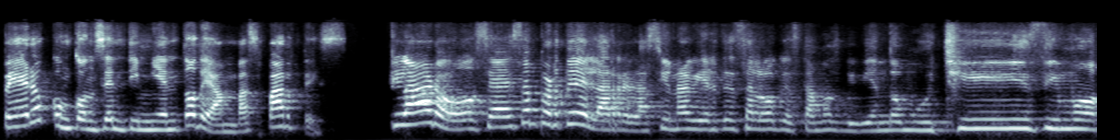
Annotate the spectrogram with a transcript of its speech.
pero con consentimiento de ambas partes. Claro, o sea, esa parte de la relación abierta es algo que estamos viviendo muchísimo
